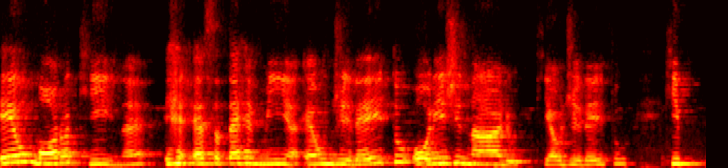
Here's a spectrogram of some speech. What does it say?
eu moro aqui, né? Essa terra é minha, é um direito originário, que é o direito que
